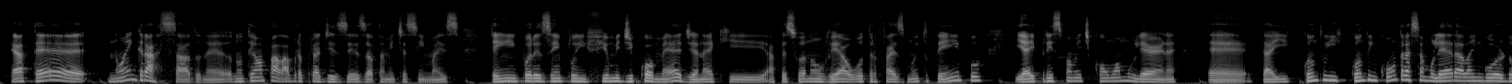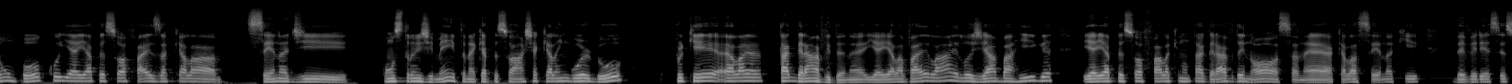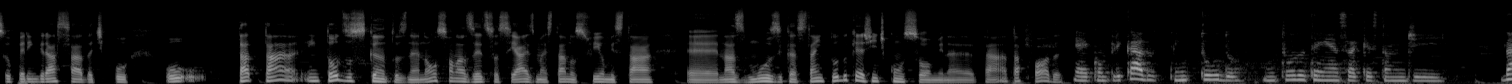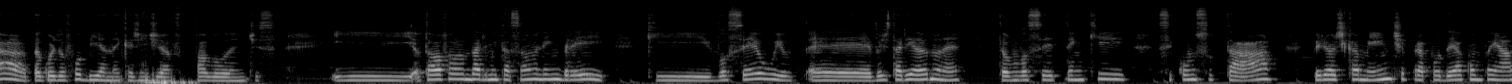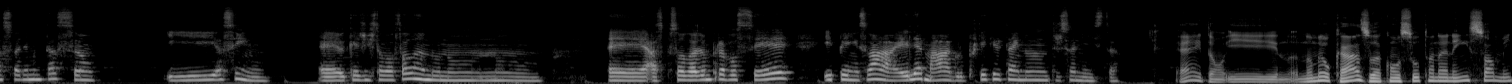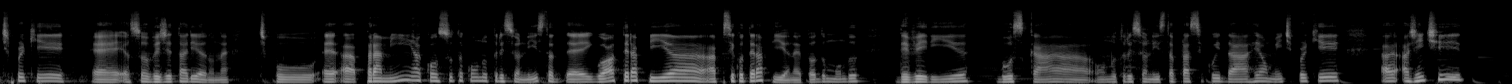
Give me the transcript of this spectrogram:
é até não é engraçado, né? Eu não tenho uma palavra para dizer exatamente assim, mas tem, por exemplo, em filme de comédia, né, que a pessoa não vê a outra faz muito tempo e aí principalmente com uma mulher, né? É, daí quando, quando encontra essa mulher, ela engordou um pouco e aí a pessoa faz aquela cena de constrangimento, né, que a pessoa acha que ela engordou porque ela tá grávida, né? E aí ela vai lá elogiar a barriga e aí a pessoa fala que não tá grávida e nossa, né? Aquela cena que deveria ser super engraçada, tipo, o tá, tá em todos os cantos, né? Não só nas redes sociais, mas tá nos filmes, tá é, nas músicas, tá em tudo que a gente consome, né? Tá, tá foda. É complicado, tem tudo, em tudo tem essa questão de da, da gordofobia, né? Que a gente já falou antes. E eu tava falando da alimentação e lembrei que você, Will, é vegetariano, né? Então você tem que se consultar periodicamente para poder acompanhar a sua alimentação. E assim, é o que a gente estava falando, no, no é, as pessoas olham para você e pensam, ah, ele é magro, por que, que ele está indo no nutricionista? É, então, e no meu caso, a consulta não é nem somente porque é, eu sou vegetariano, né? Tipo, é, para mim, a consulta com o nutricionista é igual a terapia, a psicoterapia, né? Todo mundo deveria buscar um nutricionista para se cuidar realmente, porque a, a, gente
